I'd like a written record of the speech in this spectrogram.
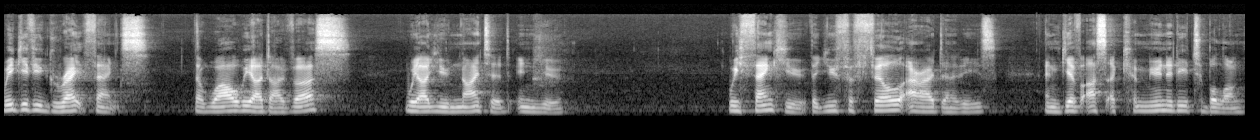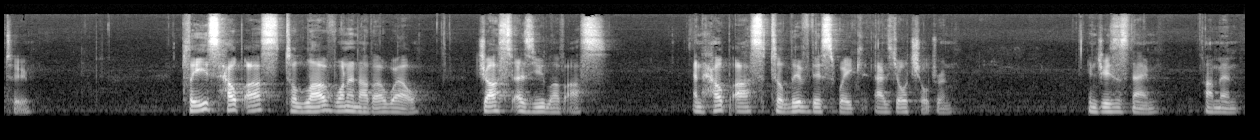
we give you great thanks that while we are diverse, we are united in you. We thank you that you fulfill our identities and give us a community to belong to. Please help us to love one another well, just as you love us, and help us to live this week as your children. In Jesus' name, amen.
